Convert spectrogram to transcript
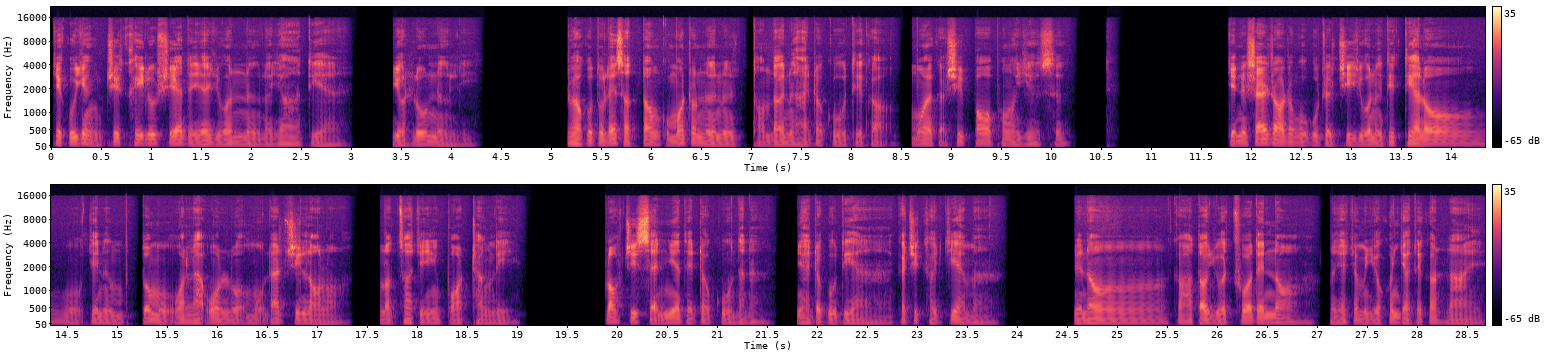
Chỉ cũ những chỉ khi lúc xé thì giờ duy nữa là do thì vô luôn nữa đi rồi cụ tụ lấy sợ tông của mất trong nữa nữa thằng đời nữa, hai cho cụ thì có mỗi cái ship bao phong ở dưới sư chỉ nên sai rồi trong cụ trực chỉ vô nữa thì theo lo chỉ nên tôi một ô la ô lụa một đắt chỉ lò lò nó cho chỉ những bỏ thẳng đi. Blog chỉ sẵn như thế đầu cụ ta nè. Nhà đầu cụ thì à, cái chiếc khẩu chia mà. Nên nó có họ tàu duy chua đến nó nó cho mình duy con giờ tới con này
